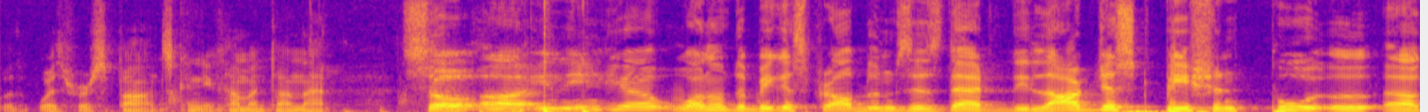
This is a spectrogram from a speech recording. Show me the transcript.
with, with response. Can you comment on that So uh, in India, one of the biggest problems is that the largest patient pool uh,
